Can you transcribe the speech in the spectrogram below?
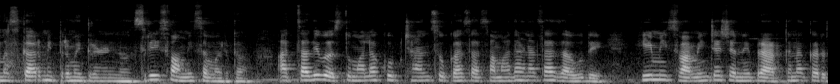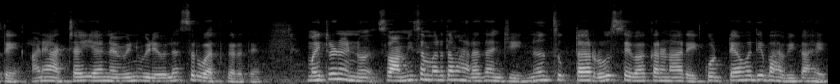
नमस्कार मित्रमैत्रिणींनो श्री स्वामी समर्थ. आजचा दिवस तुम्हाला खूप छान सुखाचा समाधानाचा जाऊ दे ही मी स्वामींच्या चरणी प्रार्थना करते आणि आजच्या या नवीन व्हिडिओला सुरुवात करते. मैत्रिणींनो स्वामी समर्थ महाराजांची न चुकता रोज सेवा करणारे कोट्यावधी भाविक आहेत.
